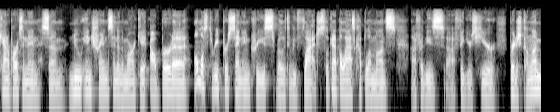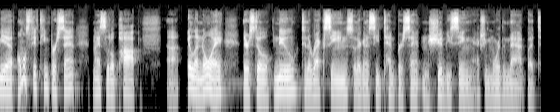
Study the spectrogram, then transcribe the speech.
counterparts and then some new entrants into the market, Alberta, almost 3% increase, relatively flat. Just looking at the last couple of months uh, for these uh, figures here. British Columbia, almost 15%, nice little pop. Uh, Illinois, they're still new to the rec scene, so they're going to see 10% and should be seeing actually more than that. But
